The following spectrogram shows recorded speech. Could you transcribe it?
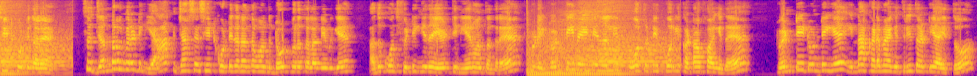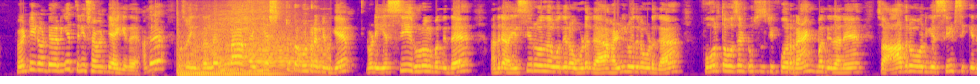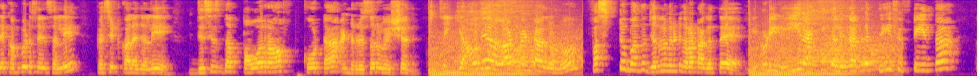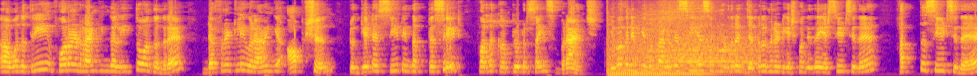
Seat ಕೊಟ್ಟಿದ್ದಾರೆ. So general merit ಯಾಕೆ ಜಾಸ್ತಿ ಸೀಟ್ ಕೊಟ್ಟಿದ್ದಾರೆ ಅಂತ ಒಂದು ಡೌಟ್ ಬರುತ್ತಲ್ಲ ನಿಮಗೆ? ಅದಕ್ಕೂ ಒಂದು ಫಿಟ್ಟಿಂಗ್ ಇದೆ, ಹೇಳ್ತೀನಿ ಏನು ಅಂತಂದ್ರೆ, ನೋಡಿ ಟ್ವೆಂಟಿ ನೈನ್ಟೀನ್ ಅಲ್ಲಿ ಫೋರ್ ತರ್ಟಿ ಫೋರ್ಗೆ ಕಟ್ ಆಫ್ ಆಗಿದೆ. ಟ್ವೆಂಟಿ ಟ್ವೆಂಟಿಗೆ ಇನ್ನ ಕಡಿಮೆ ಆಗಿ ತ್ರೀ ತರ್ಟಿ ಆಯ್ತು. ಟ್ವೆಂಟಿ ಟ್ವೆಂಟಿ ಅವರಿಗೆ ತ್ರೀ ಸೆವೆಂಟಿ ಆಗಿದೆ. ಅಂದ್ರೆ ಸೊ ಇದ್ರಲ್ಲೆಲ್ಲ ಹೈಯೆಸ್ಟ್ ತಗೊಂಡ್ರೆ ನಿಮಗೆ, ನೋಡಿ ಎಸ್ ಸಿ ರೂರಲ್ ಬಂದಿದೆ. ಅಂದ್ರೆ ಎಸ್ ಸಿ ರೂರಲ್ ಓದಿರೋ ಹುಡುಗ ಹಳ್ಳಿ ಓದಿರೋ ಹುಡುಗ four thousand two sixty four rank ಬಂದಿದ್ದಾನೆ. ಸೊ ಆದ್ರೂ ಅವನಿಗೆ ಸೀಟ್ ಸಿಕ್ಕಿದೆ ಕಂಪ್ಯೂಟರ್ ಸೈನ್ಸ್ ಅಲ್ಲಿ ಪೆಸಿಟ್ ಕಾಲೇಜ್ ಅಲ್ಲಿ. This is the power of quota and reservation so ಯಾವುದೇ ಅಲಾಟ್ಮೆಂಟ್ ಆದ್ರೂ ಫಸ್ಟ್ ಬಂದು ಜನರಲ್ ಮೆರಿಟ್ ಅಲಾಟ್ ಆಗುತ್ತೆ. ನೋಡಿ, ಇಲ್ಲಿ ಈ ರ್ಯಾಂಕಿಂಗ್ ಅಲ್ಲಿ ಅಂದ್ರೆ ತ್ರೀ ಫಿಫ್ಟಿಯಿಂದ ಒಂದು ತ್ರೀ ಫೋರ್ ಹಂಡ್ರೆಡ್ ರ್ಯಾಂಕಿಂಗ್ ಅಲ್ಲಿ ಇತ್ತು ಅಂತಂದ್ರೆ definitely your having a option to get a seat in the PESIT for the computer science branch ಇವಾಗ ನಿಮ್ಗೆ ಗೊತ್ತಾಗುತ್ತೆ ಸಿ ಎಸ್ ನೋಡಿದ್ರೆ ಜನರಲ್ ಮೆರಿಟ್ ಎಷ್ಟು ಬಂದಿದೆ? ಎಷ್ಟು ಸೀಟ್ಸ್ ಇದೆ? ಹತ್ತು ಸೀಟ್ಸ್ ಇದೆ.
